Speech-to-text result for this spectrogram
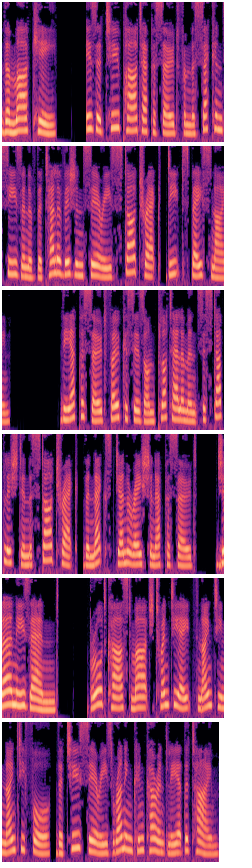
The Maquis is a two-part episode from the second season of the television series Star Trek – Deep Space Nine. The episode focuses on plot elements established in the Star Trek – The Next Generation episode, "'Journey's End' broadcast March 28, 1994, the two series running concurrently at the time.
